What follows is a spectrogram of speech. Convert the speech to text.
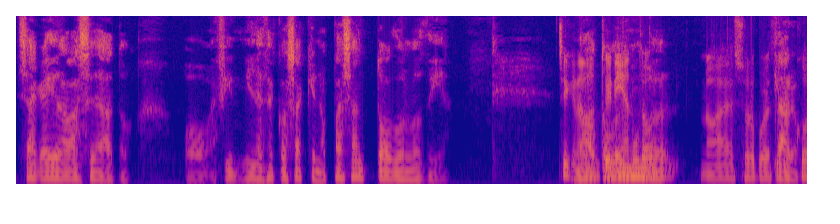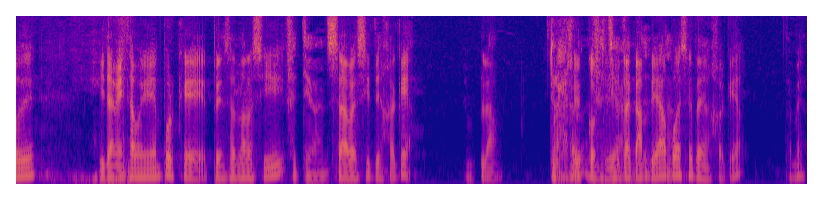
se ha caído la base de datos. O, en fin, miles de cosas que nos pasan todos los días. Sí, que no, no todo el mundo... no es solo por el claro. code y también está muy bien porque pensándolo así, sabes si te hackea. En plan, claro, si el contenido te ha cambiado, puede ser que te hayan hackeado también.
